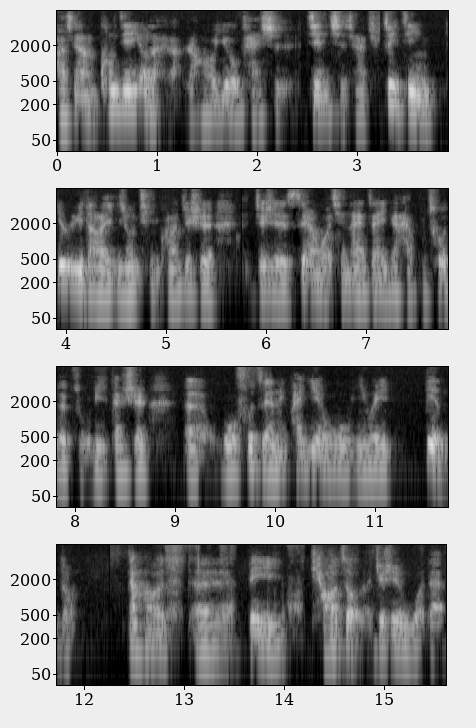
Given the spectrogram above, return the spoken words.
好像空间又来了，然后又开始坚持下去。最近又遇到了一种情况，就是就是虽然我现在在一个还不错的组里，但是呃，我负责那块业务因为变动。然后呃被调走了，就是我的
